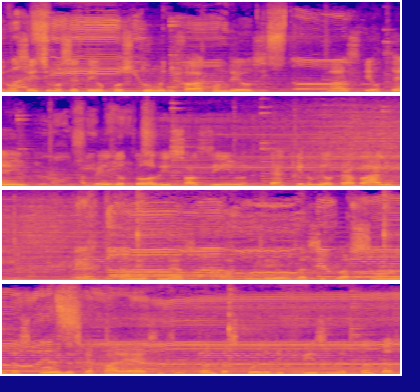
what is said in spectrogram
Eu não sei se você tem o costume de falar com Deus, mas eu tenho. Às vezes eu estou ali sozinho, até aqui no meu trabalho, né? Então eu começo a falar com Deus as situações, as coisas que aparecem, são tantas coisas difíceis, né? Tantas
